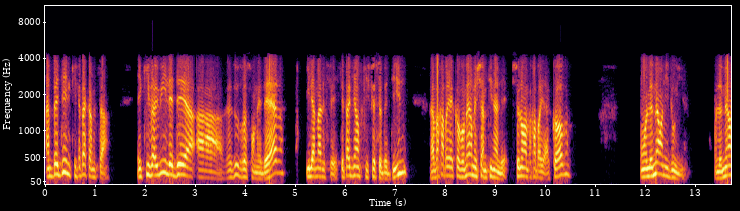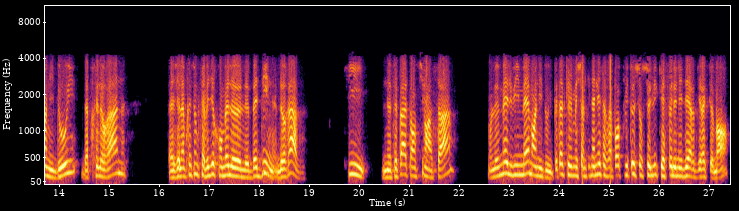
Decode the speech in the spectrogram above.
Un Bedin qui ne fait pas comme ça et qui va lui l'aider à, résoudre son éder, il a mal fait. C'est pas bien ce qu'il fait ce Omer Selon Yaakov, on le met en idouille. on le met en idouille, d'après le RAN, euh, j'ai l'impression que ça veut dire qu'on met le, le beddin, le rave, qui ne fait pas attention à ça, on le met lui-même en idouille. Peut-être que le Meshamtinané, ça se rapporte plutôt sur celui qui a fait le neder directement.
